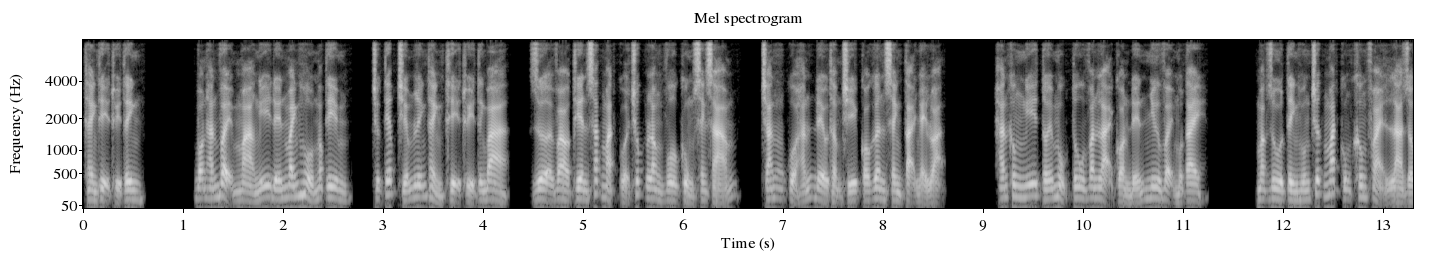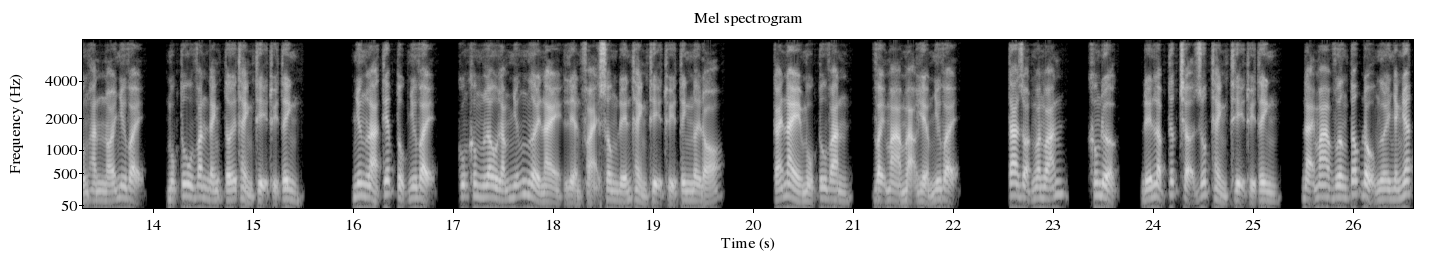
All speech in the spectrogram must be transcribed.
Thành thị thủy tinh. Bọn hắn vậy mà nghĩ đến mánh hồ móc tim, trực tiếp chiếm lĩnh thành thị thủy tinh ba, dựa vào thiên sắc mặt của trúc long vô cùng xanh xám chăn của hắn đều thậm chí có gân xanh tại nhảy loạn. Hắn không nghĩ tới mục tu văn lại còn đến như vậy một tay mặc dù tình huống trước mắt cũng không phải là giống hắn nói như vậy, mục tu văn đánh tới thành thị thủy tinh. Nhưng là tiếp tục như vậy, cũng không lâu lắm những người này liền phải xông đến thành thị thủy tinh nơi đó. Cái này mục tu văn, vậy mà mạo hiểm như vậy. Ta dọn ngoan ngoãn, không được, đến lập tức trợ giúp thành thị thủy tinh. Đại ma vương tốc độ ngươi nhanh nhất,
